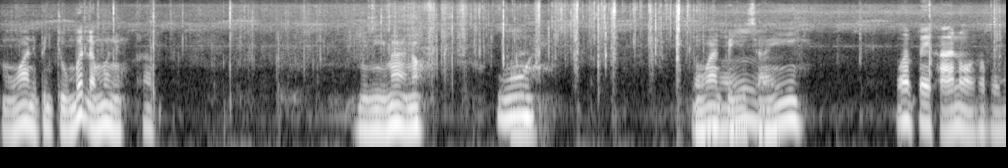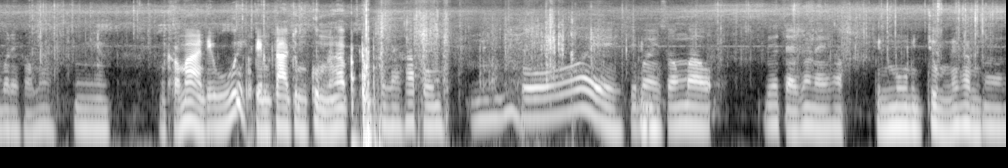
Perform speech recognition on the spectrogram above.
หมูว่านี่เป็นจุ่มเบิดแล้วมึงครับมีมีมากเนาะโอ้ยหมูว่านไปอยู่ใสว่าไปขาหนอนครับผมบ่ได้เขามาอืมเขามาดิอุ้ยเต็มตาจุ่มกลุ่มนะครับเป็นไรครับผมโอ้ยสิบ่ให้สองเบาเดือใจจังไดครับ เป็นหมูเป็นจุ่มนะครับแม่น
